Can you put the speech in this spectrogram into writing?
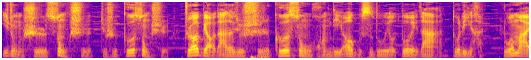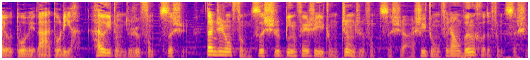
一种是颂诗，就是歌颂诗，主要表达的就是歌颂皇帝奥古斯都有多伟大、多厉害，罗马有多伟大、多厉害；还有一种就是讽刺诗。但这种讽刺诗并非是一种政治讽刺诗，而是一种非常温和的讽刺诗。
